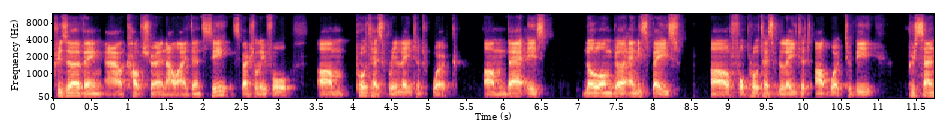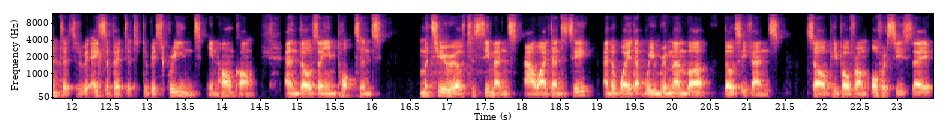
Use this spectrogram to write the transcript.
preserving our culture and our identity, especially for um, protest related work. um, there is no longer any space uh, for protest-related artwork to be presented, to be exhibited, to be screened in Hong Kong. And those are important material to cement our identity and the way that we remember those events. So people from overseas say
